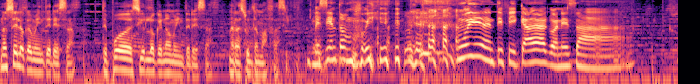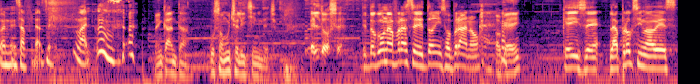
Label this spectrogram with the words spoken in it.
No sé lo que me interesa. Te puedo decir lo que no me interesa. Me resulta más fácil. Me siento muy, muy identificada con esa, con esa frase. Mal. Me encanta. Uso mucho el I Ching, de hecho. El 12. Te tocó una frase de Tony Soprano Ok. que dice: La próxima vez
